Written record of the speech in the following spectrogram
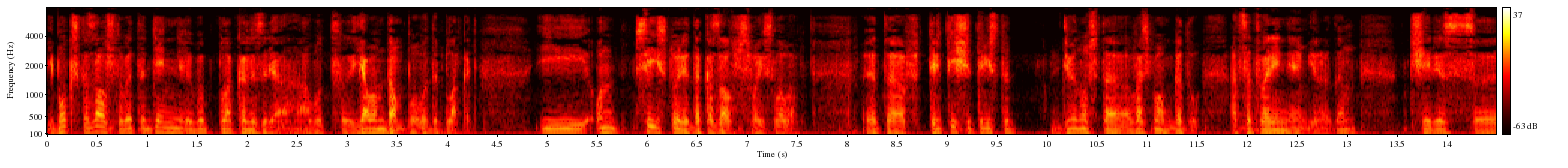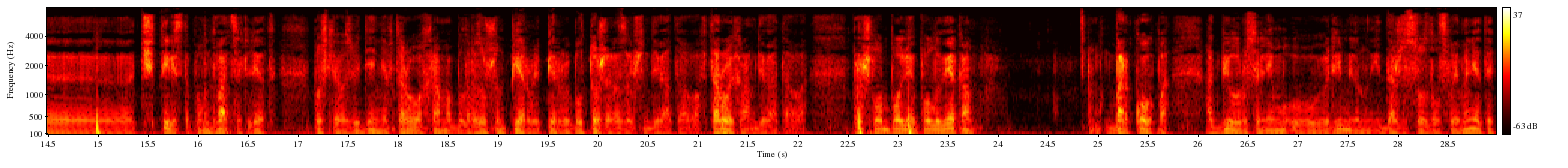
И Бог сказал, что в этот день вы плакали зря, а вот я вам дам поводы плакать. И он все истории доказал свои слова. Это в 3398 году от сотворения мира. Да? Через 400, э, по-моему, 20 лет после возведения второго храма был разрушен первый. Первый был тоже разрушен 9 -го. Второй храм 9 -го. Прошло более полувека. Баркова отбил Иерусалим у римлян и даже создал свои монеты.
